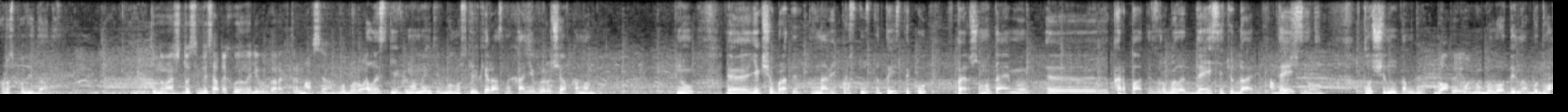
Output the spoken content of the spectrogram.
розповідати. Тим не менш, до 70-ї хвилини лівий берег тримався в обороні. Але скільки моментів було, скільки раз Механів виручав команду. Ну, е, якщо брати навіть просту статистику, в першому таймі е, Карпати зробили 10 ударів. А в 10. площину? В площину там два, по-моєму, було один або два.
